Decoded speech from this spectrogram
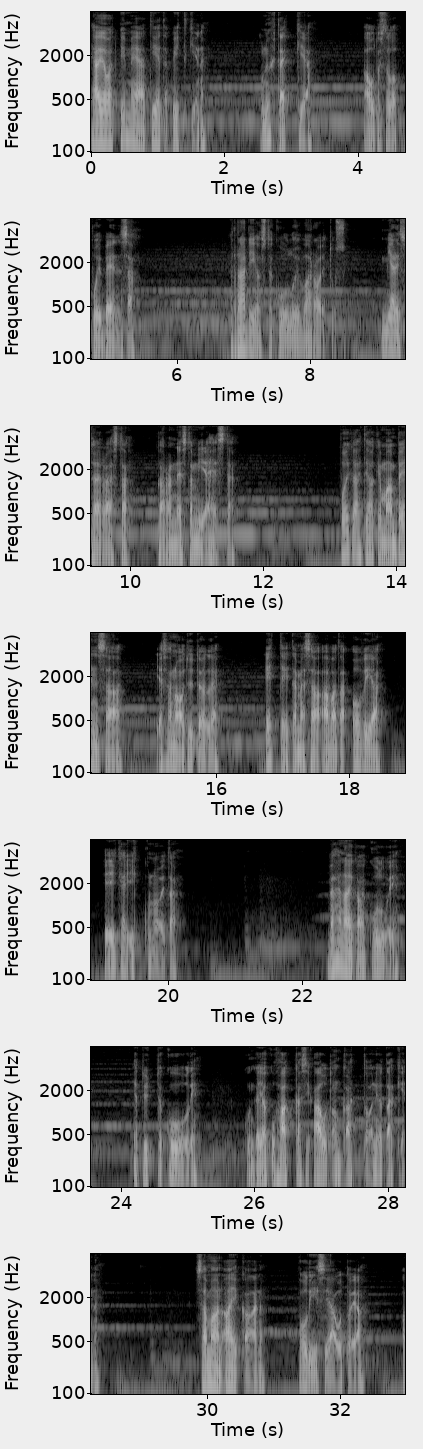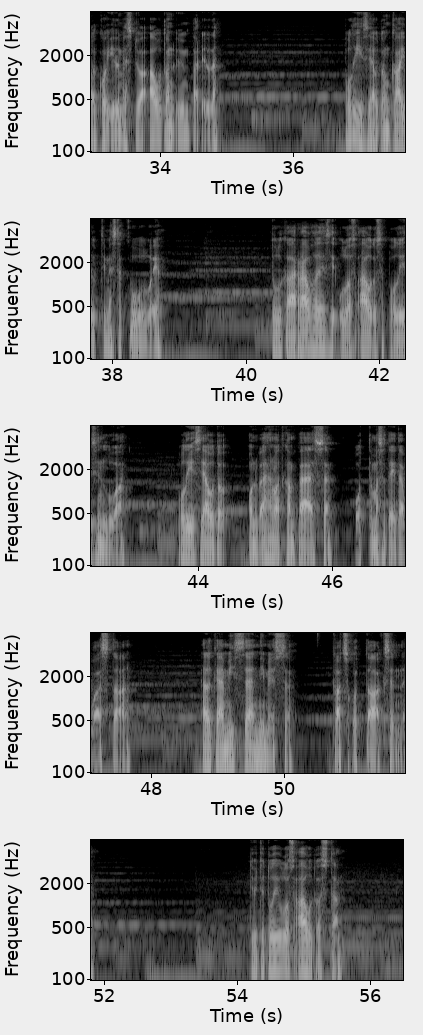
He ajoivat pimeää tietä pitkin, kun yhtäkkiä autosta loppui bensa. Radiosta kuului varoitus. Mielisairaasta, karanneesta miehestä. Poika lähti hakemaan bensaa ja sanoo tytölle, ettei tämä saa avata ovia eikä ikkunoita. Vähän aikaa kului, ja tyttö kuuli, kuinka joku hakkasi auton kattoon jotakin. Samaan aikaan poliisiautoja alkoi ilmestyä auton ympärille. Poliisiauton kaiuttimesta kuului. Tulkaa rauhallisesti ulos autossa poliisin luo. Poliisiauto on vähän matkan päässä ottamassa teitä vastaan. Älkää missään nimessä katsoko taaksenne. Tyttö tuli ulos autosta,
